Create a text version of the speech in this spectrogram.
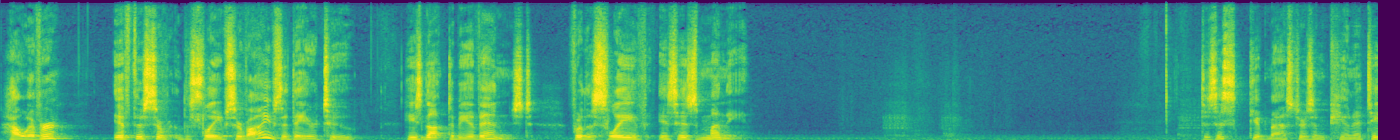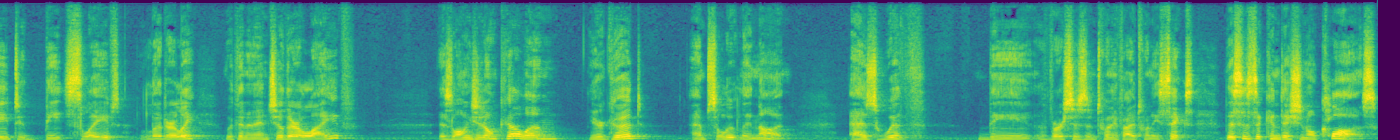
However, if the, the slave survives a day or two, he's not to be avenged, for the slave is his money Does this give masters impunity to beat slaves, literally, within an inch of their life? As long as you don't kill them, you're good? Absolutely not. As with the verses in 25 26, this is a conditional clause.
